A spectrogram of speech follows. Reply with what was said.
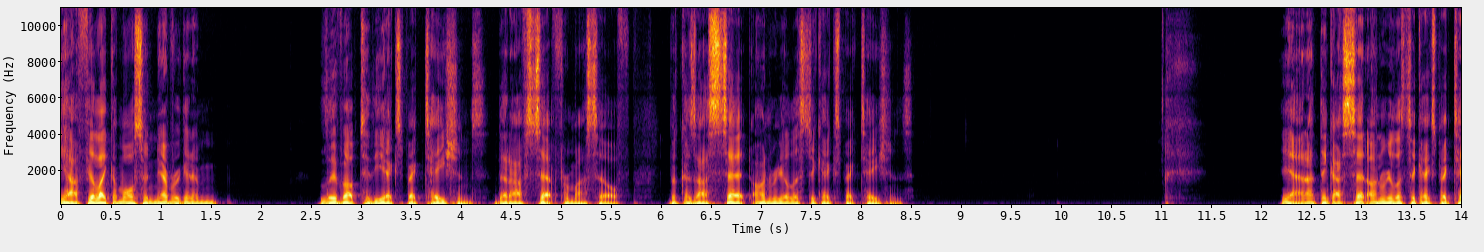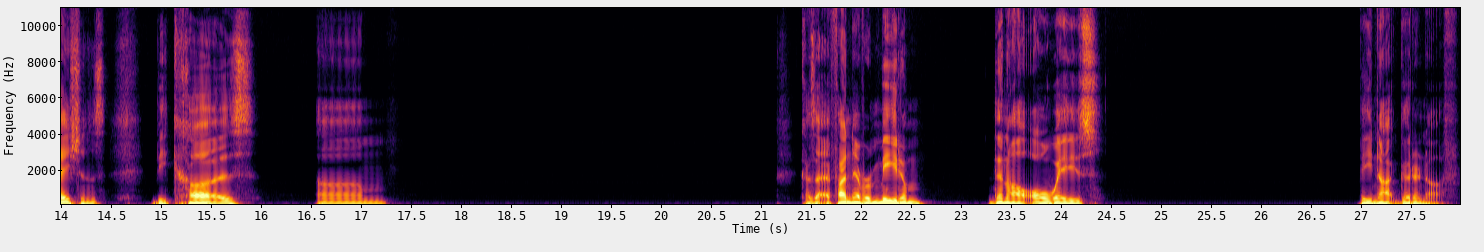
yeah, I feel like I'm also never going to live up to the expectations that I've set for myself because I set unrealistic expectations. Yeah, and I think I set unrealistic expectations because um because if I never meet them, then I'll always be not good enough.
